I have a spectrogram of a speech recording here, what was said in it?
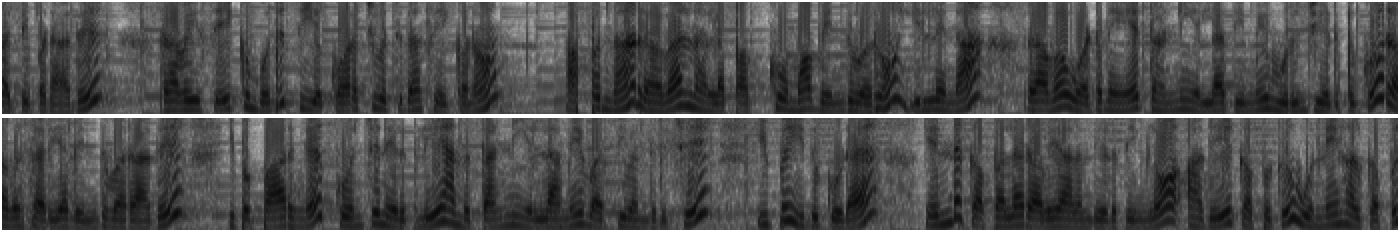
கட்டிப்படாது. ரவையை சேர்க்கும்போது தீயை குறைச்சி வச்சு தான் சேர்க்கணும். அப்போ தான் ரவை நல்லா பக்குவமாக வெந்து வரும். இல்லைன்னா ரவை உடனேயே தண்ணி எல்லாத்தையுமே உறிஞ்சி எடுத்துக்கும் ரவை சரியாக வெந்து வராது. இப்போ பாருங்கள் கொஞ்ச நேரத்துலேயே அந்த தண்ணி எல்லாமே வற்றி வந்துடுச்சு இப்போ இது கூட எந்த கப்பெல்லாம் ரவையை அளந்து எடுத்தீங்களோ அதே கப்புக்கு ஒன்னேகால் கப்பு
